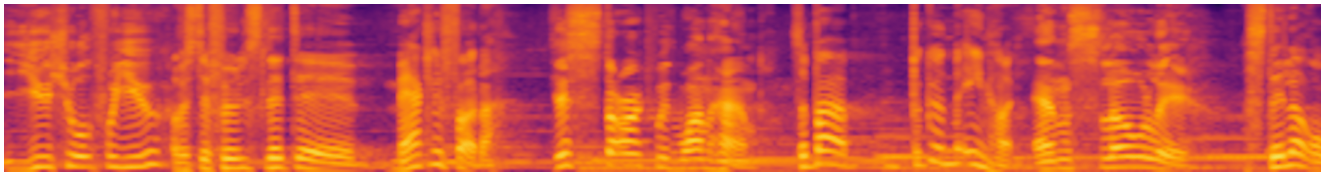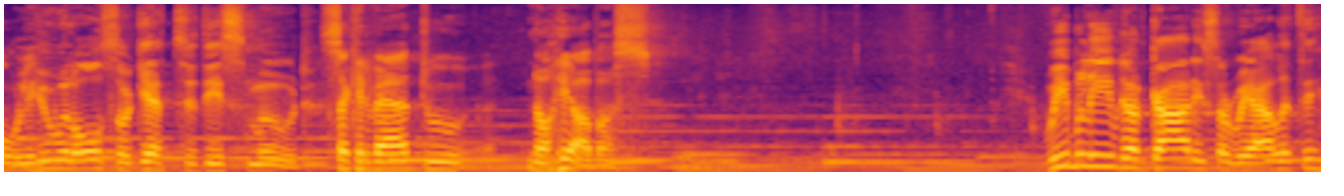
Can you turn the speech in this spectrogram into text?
unusual for you, og hvis det føles lidt øh, mærkeligt for dig, just start with one hand. så bare begynd med en hånd. And slowly, stille og roligt, you will also get to this mood. så kan det være, at du når herop også. We believe that God is a reality.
